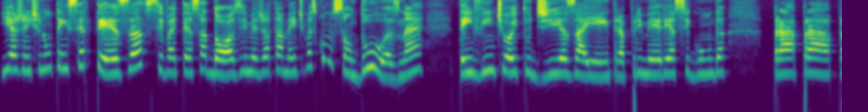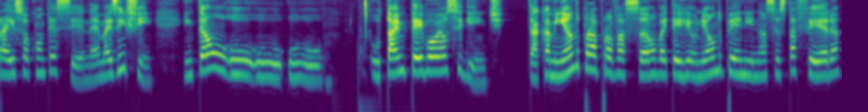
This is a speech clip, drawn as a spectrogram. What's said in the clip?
e a gente não tem certeza se vai ter essa dose imediatamente, mas como são duas, né? Tem 28 dias aí entre a primeira e a segunda para isso acontecer, né? Mas enfim, então o, o, o, o timetable é o seguinte: está caminhando para aprovação, vai ter reunião do PNI na sexta-feira,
